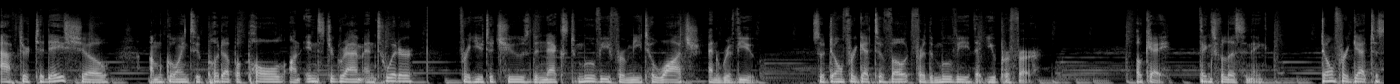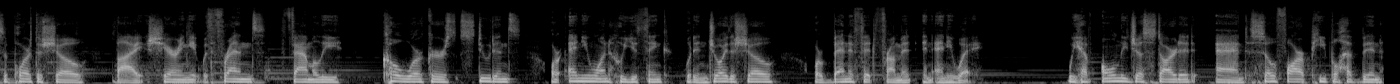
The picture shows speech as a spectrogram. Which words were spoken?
after today's show, I'm going to put up a poll on Instagram and Twitter for you to choose the next movie for me to watch and review. So don't forget to vote for the movie that you prefer. Okay, thanks for listening. Don't forget to support the show by sharing it with friends, family, co-workers, students, or anyone who you think would enjoy the show or benefit from it in any way. We have only just started, and so far, people have been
